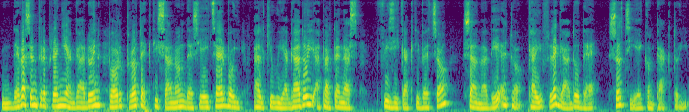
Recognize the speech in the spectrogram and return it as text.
devas entrepreni agadoin por protekti sanon de siei cerboi, al kiui agadoi apartenas fisica activezzo, sana dieto kaj flegado de sociaj contactoi.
